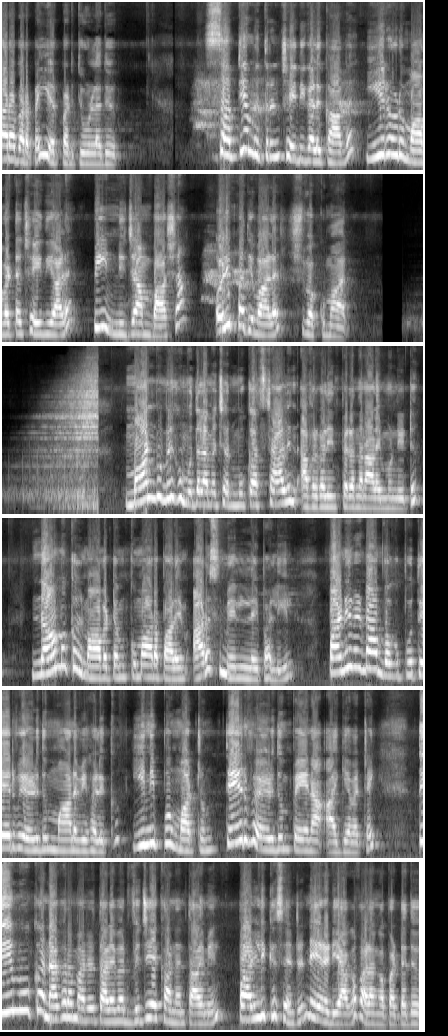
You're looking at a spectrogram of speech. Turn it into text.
பரபரப்பை ஏற்படுத்தியுள்ளது. சத்யமித்ரன் செய்திகளுக்காக ஈரோடு மாவட்ட செய்தியாளர் பி. நிஜாம் பாஷா ஒளிப்பதிவாளர் சிவகுமார். மாண்புமிகு முதலமைச்சர் மு. க. ஸ்டாலின் அவர்களின் பிறந்த நாளை முன்னிட்டு நாமக்கல் மாவட்டம் குமாரபாளையம் அரசு மேல்நிலைப் பள்ளியில் பனிரெண்டாம் வகுப்பு தேர்வு எழுதும் மாணவிகளுக்கு இனிப்பு மற்றும் தேர்வு எழுதும் பேனா ஆகியவற்றை திமுக நகரமன்ற தலைவர் விஜயகாந்தன் தலைமையில் பள்ளிக்கு சென்று நேரடியாக வழங்கப்பட்டது.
